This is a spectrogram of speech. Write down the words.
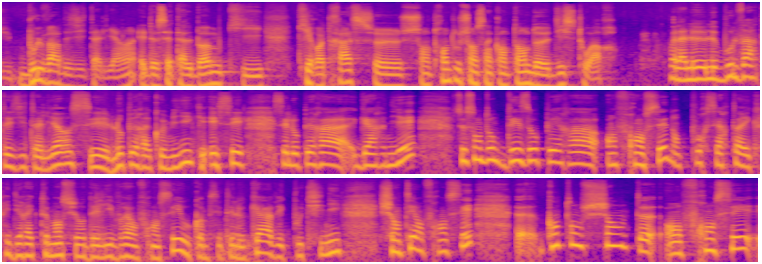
du boulevard des Italiens et de cet album qui, qui retrace 130 ou 150 ans d'histoire. Voilà, le, boulevard des Italiens, c'est l'opéra comique et c'est c'est l'opéra Garnier. Ce sont donc des opéras en français, donc pour certains écrits directement sur des livrets en français ou comme c'était le cas avec Puccini, chantés en français. Euh, quand on chante en français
